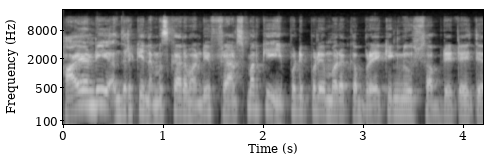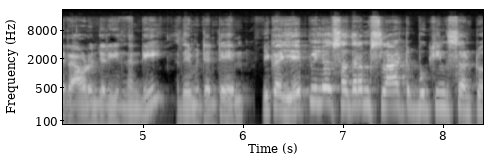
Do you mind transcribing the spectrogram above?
హాయ్ అండి అందరికీ నమస్కారం అండి. ఫ్రాన్స్ మనకి ఇప్పుడిప్పుడే మరొక బ్రేకింగ్ న్యూస్ అప్డేట్ అయితే రావడం జరిగిందండి. అదేమిటంటే ఇక ఏపీలో సదరం స్లాట్ బుకింగ్స్ అంటూ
